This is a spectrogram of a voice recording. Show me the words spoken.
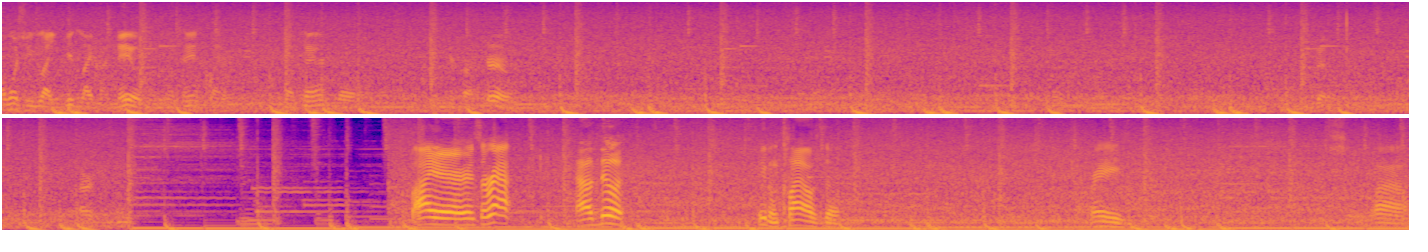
I want you to like get like my nails, you know what I'm saying? Like, you know what I'm saying? So, if I tell. Fire, it's a wrap. I'll do it. Look at them clouds though. Crazy. Wow.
